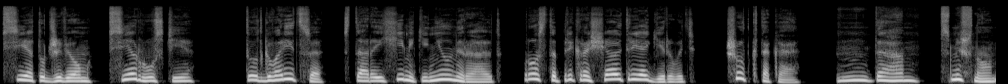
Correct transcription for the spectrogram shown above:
Все тут живем, все русские. Тут говорится, старые химики не умирают, просто прекращают реагировать. Шутка такая. Да, смешно,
